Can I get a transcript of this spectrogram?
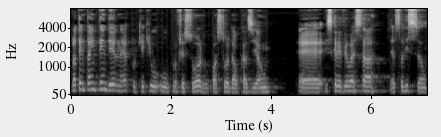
para tentar entender né, por que, que o, o, professor, o pastor da ocasião, é, escreveu essa, essa lição.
